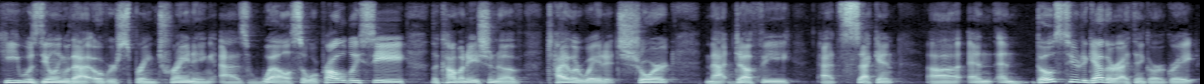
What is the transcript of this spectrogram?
He was dealing with that over spring training as well. So we'll probably see the combination of Tyler Wade at short, Matt Duffy at second. Uh, and and those two together, I think, are a great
